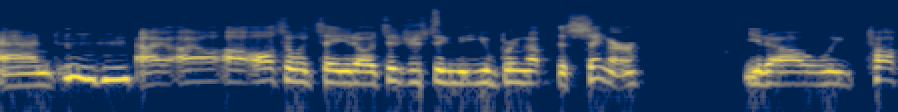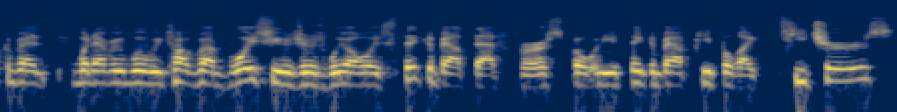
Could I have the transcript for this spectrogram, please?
And mm-hmm. I, I also would say, you know, it's interesting that you bring up the singer you know, we talk about whatever when we talk about voice users, we always think about that first. But when you think about people like teachers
